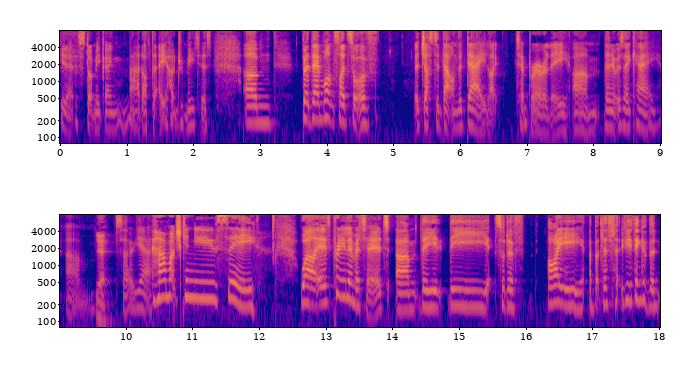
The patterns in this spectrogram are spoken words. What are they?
you know stop me going mad after 800 meters. Um, but then once I'd sort of adjusted that on the day, like temporarily, um, then it was okay. Um, Yeah. So yeah. How much can you see? Well, it's pretty limited. Um, the the sort of eye, but if you think of the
